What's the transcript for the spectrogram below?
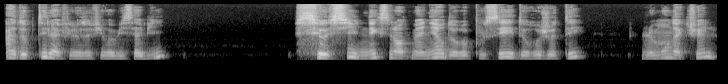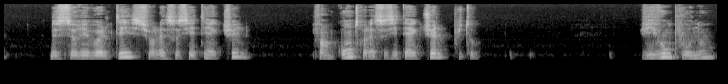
adopter la philosophie Wabi-Sabi, c'est aussi une excellente manière de repousser et de rejeter le monde actuel, de se révolter sur la société actuelle, enfin contre la société actuelle plutôt. Vivons pour nous,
